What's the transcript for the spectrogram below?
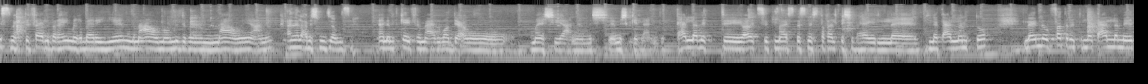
اسمي احتفال إبراهيم غماريه من معاوي مولوده من معاوي يعني. أنا لا مش متجوزة. أنا متكيفة مع الوضع وماشي يعني مش مشكلة عندي. تعلمت عقد ست ماس بس ما اشتغلتش بهاي اللي تعلمته. لأنه بفترة اللي تعلمت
